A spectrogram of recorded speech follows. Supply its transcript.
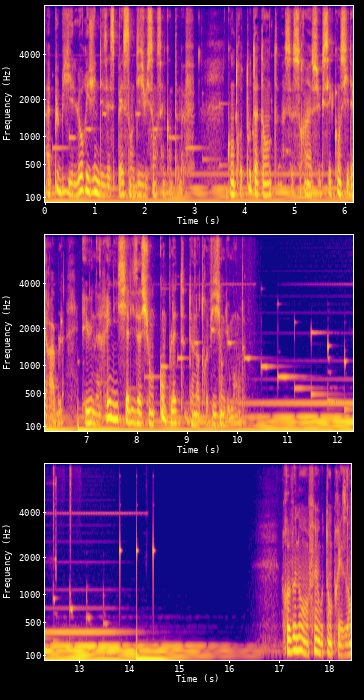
à publier L'origine des espèces en 1859. Contre toute attente, ce sera un succès considérable et une réinitialisation complète de notre vision du monde. Revenons enfin au temps présent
